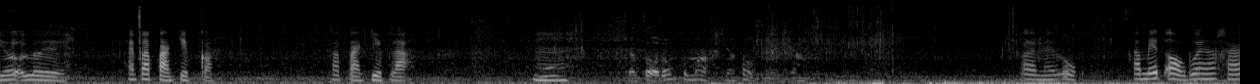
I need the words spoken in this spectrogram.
เยอะเลย ให้ป้าป่าเก็บก่อน ป้าป่าเก็บละ อืม Jag tar dem på marken อะได้ไหมลูกเอาเม็ดออกด้วยนะคะ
